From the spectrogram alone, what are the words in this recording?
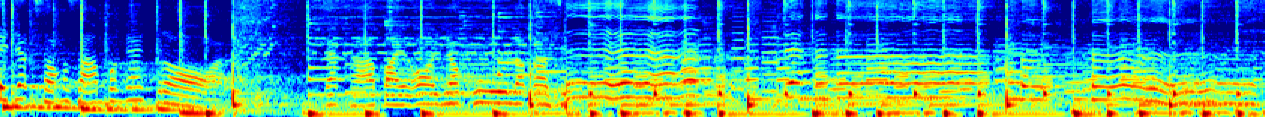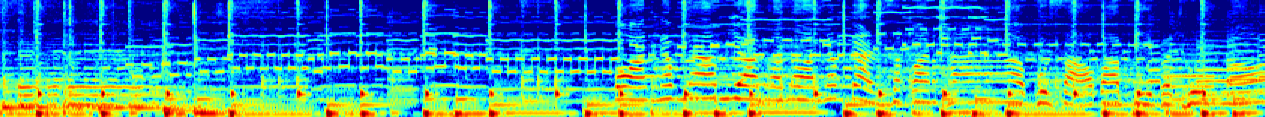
ยจักสองสามเพื่อแง่กรอดนะคะใบอ่อนยาคูแล้วก็สิก่อนงามๆยอดมานอนน้ำกันสะกวนค่ะผู้สาวบาปีปทุมเนาะ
